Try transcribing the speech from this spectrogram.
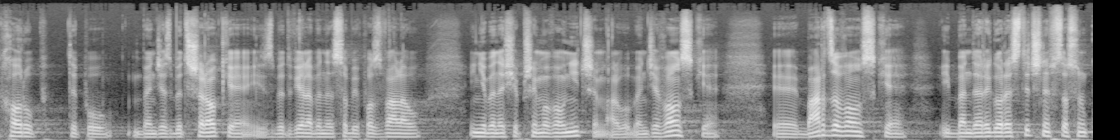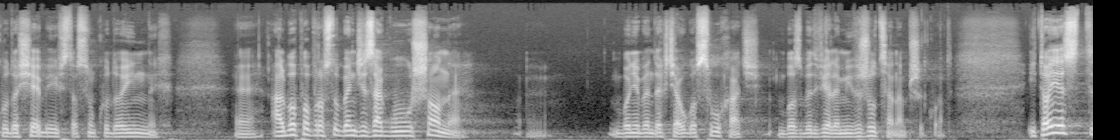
chorób typu będzie zbyt szerokie i zbyt wiele będę sobie pozwalał i nie będę się przejmował niczym, albo będzie wąskie, e, bardzo wąskie i będę rygorystyczny w stosunku do siebie i w stosunku do innych, e, albo po prostu będzie zagłuszone, bo nie będę chciał go słuchać, bo zbyt wiele mi wrzuca na przykład. I to jest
